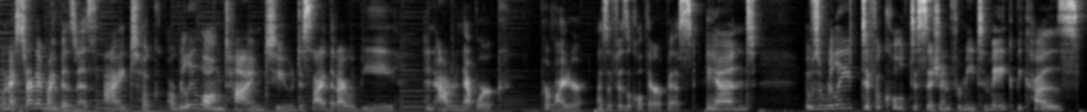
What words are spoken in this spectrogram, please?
When I started my business, I took a really long time to decide that I would be an out of network provider as a physical therapist. And it was a really difficult decision for me to make because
